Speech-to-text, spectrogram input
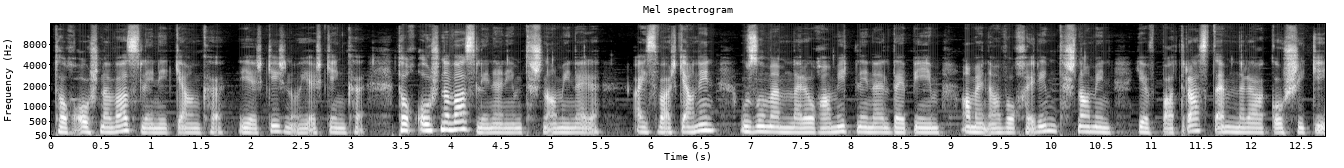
թող օշնված լինի կյանքը, երկիրն ու երկինքը, թող օշնված լինեն իմ թշնամիները, Այս վարքյանին ուզում եմ ներողամիտ լինել դեպի իմ ամենավոխերիմ թշնամին եւ պատրաստ եմ նրա կոշիկի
